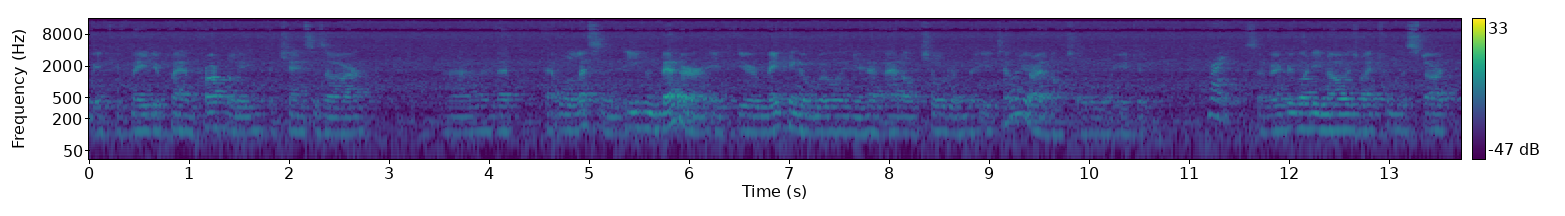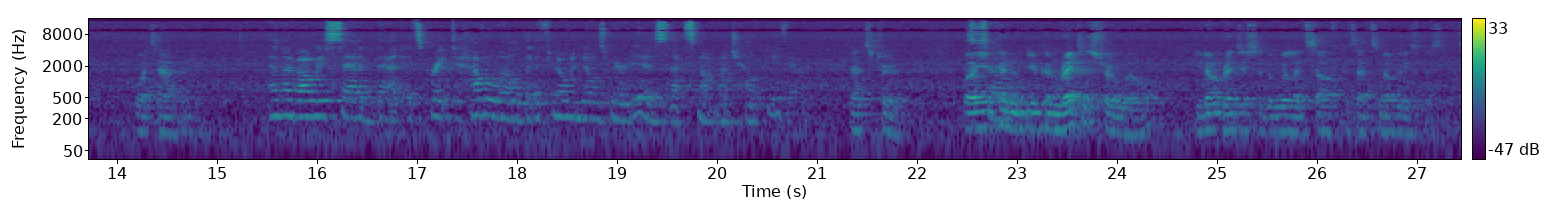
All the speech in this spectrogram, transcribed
if you've made your plan properly, the chances are uh, that that will lessen. Even better if you're making a will and you have adult children, that you tell your adult children what you do. Right. So everybody knows right from the start what's happening. And I've always said that it's great to have a will, but if no one knows where it is, that's not much help either. That's true. Well, you can, you can register a will. You don't register the will itself because that's nobody's business.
